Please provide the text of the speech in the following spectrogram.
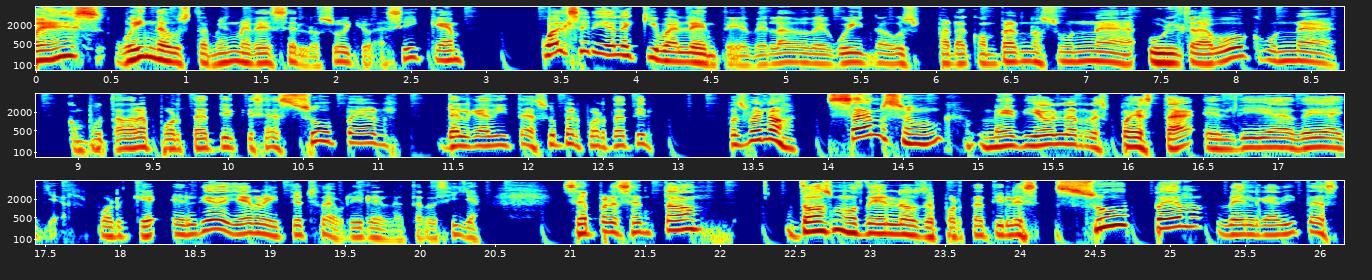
pues Windows también merece lo suyo. Así que, ¿cuál sería el equivalente del lado de Windows para comprarnos una Ultrabook, una computadora portátil que sea súper delgadita, súper portátil? Pues bueno, Samsung me dio la respuesta el día de ayer, porque el día de ayer, 28 de abril, en la tardecilla, se presentó dos modelos de portátiles súper delgaditas,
